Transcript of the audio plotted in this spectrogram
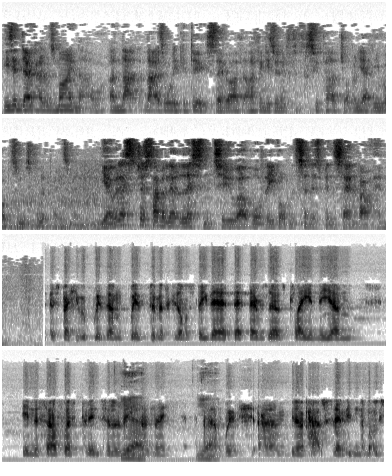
he's in Derek Adams' mind now, and that, that is all he could do. So I, I think he's doing a superb job. And yeah, Lee Robinson was full of praise for him. Yeah, well, let's just have a little listen to uh, what Lee Robinson has been saying about him. Especially with with, um, with Plymouth, because obviously their, their, their reserves play in the um, in the Southwest Peninsula League, yeah. don't they? Yeah. Um, which um, you know perhaps for them isn't the most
